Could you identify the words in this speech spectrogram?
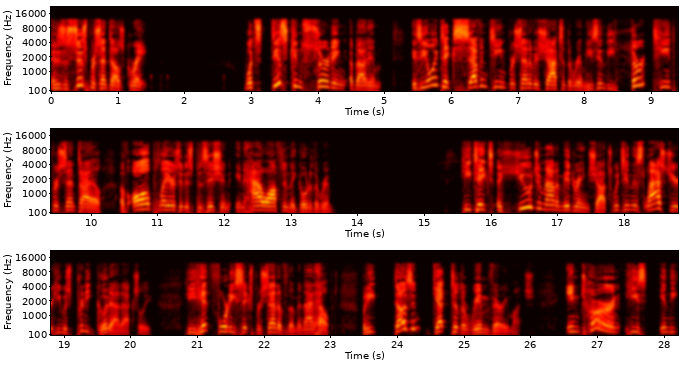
and his assist percentile is great. what's disconcerting about him is he only takes 17% of his shots at the rim. He's in the 13th percentile of all players at his position in how often they go to the rim. He takes a huge amount of mid range shots, which in this last year he was pretty good at, actually. He hit 46% of them, and that helped. But he doesn't get to the rim very much. In turn, he's in the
